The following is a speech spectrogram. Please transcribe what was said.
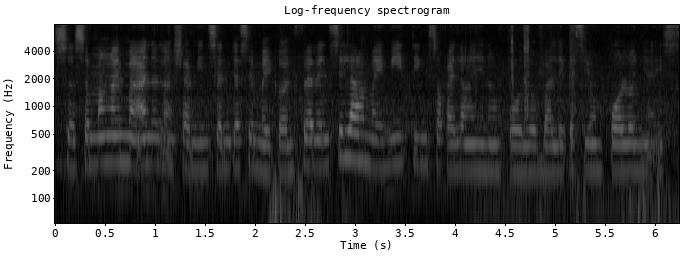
So, sa mga maano lang siya, minsan kasi may conference sila, may meeting, so kailangan niya ng polo. Bali kasi yung polo niya is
